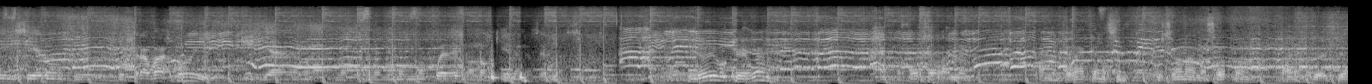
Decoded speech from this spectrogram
hicieron su, su trabajo y, y ya no, no, no, pueden o no quieren hacer más. Yo digo que, bueno, a lo mejor se van a que nos impusieron a nosotros, decía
